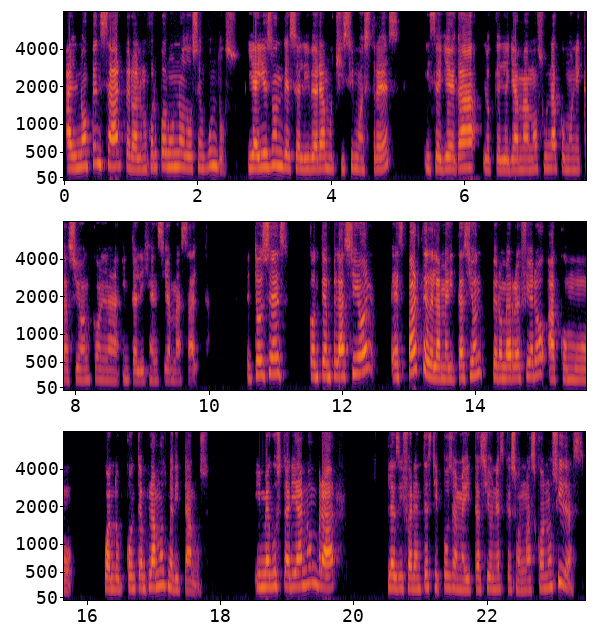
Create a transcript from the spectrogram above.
al no pensar, pero a lo mejor por uno o dos segundos. Y ahí es donde se libera muchísimo estrés y se llega lo que le llamamos una comunicación con la inteligencia más alta. Entonces, contemplación es parte de la meditación, pero me refiero a como cuando contemplamos, meditamos. Y me gustaría nombrar los diferentes tipos de meditaciones que son más conocidas.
